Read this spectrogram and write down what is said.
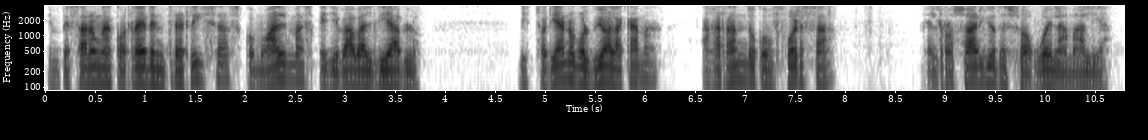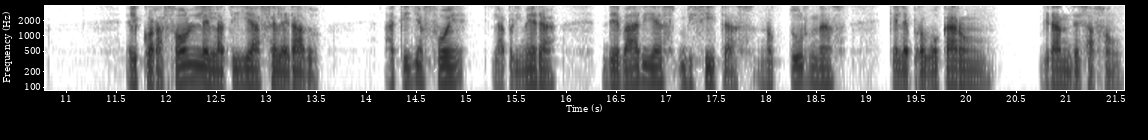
empezaron a correr entre risas como almas que llevaba el diablo. Victoriano volvió a la cama, agarrando con fuerza el rosario de su abuela Amalia. El corazón le latía acelerado. Aquella fue la primera de varias visitas nocturnas que le provocaron gran desazón.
